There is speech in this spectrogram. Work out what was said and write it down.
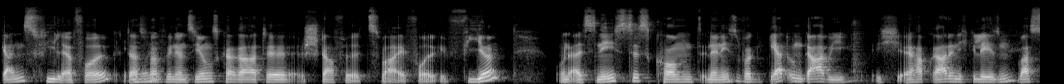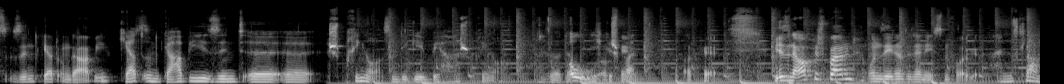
ganz viel Erfolg. Das Jawohl. war Finanzierungskarate Staffel 2, Folge 4. Und als nächstes kommt in der nächsten Folge Gerd und Gabi. Ich äh, habe gerade nicht gelesen. Was sind Gerd und Gabi? Gerd und Gabi sind äh, äh, Springer, sind die GmbH-Springer. Also da Oh, bin ich okay. gespannt. Okay. Wir sind auch gespannt und sehen uns in der nächsten Folge. Alles klar.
